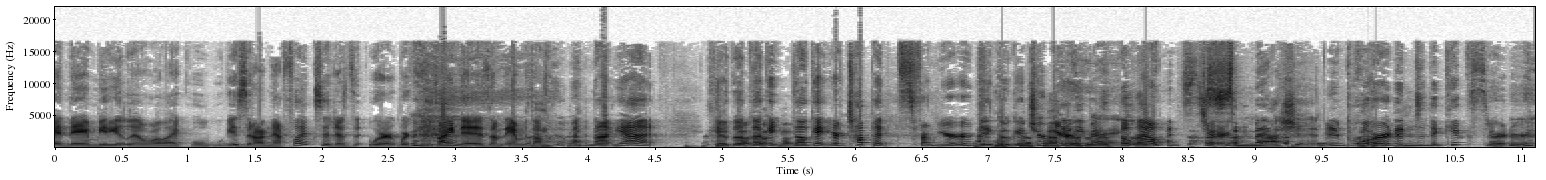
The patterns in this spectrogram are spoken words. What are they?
and they immediately were like, "Well, is it on Netflix? It is. Where, where can we find it? Is it on Amazon? Like, Not yet. You know, go, go get go get your tuppence from your go get your piggy bank. allowance jar Smash it. and pour it into the Kickstarter.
